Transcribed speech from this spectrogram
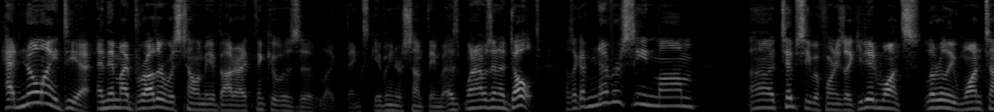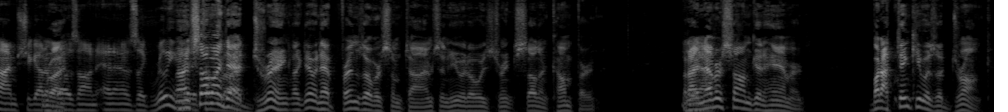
Had no idea. And then my brother was telling me about it. I think it was uh like Thanksgiving or something. But as, when I was an adult, I was like, I've never seen mom uh, tipsy before. And he's like, You did once. Literally one time she got a Right. buzz on. And I was like, Really? I saw my dad drink. Like they would have friends over sometimes, and he would always drink Southern Comfort. But I never saw him get hammered. But I think he was a drunk.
